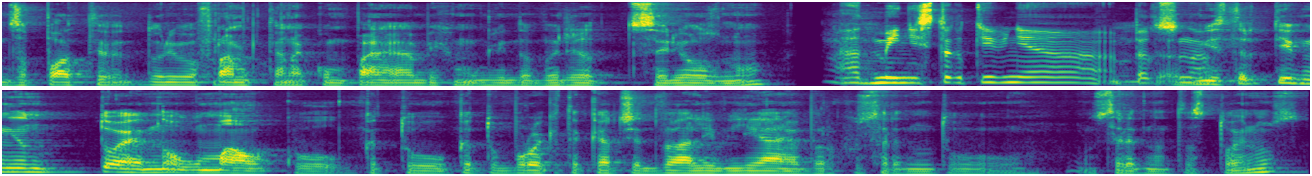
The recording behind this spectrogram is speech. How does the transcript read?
заплатите дори в рамките на компания биха могли да варират сериозно. Административния персонал? Административният, той е много малко като, като бройка, така че едва ли влияе върху средното, средната стойност.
